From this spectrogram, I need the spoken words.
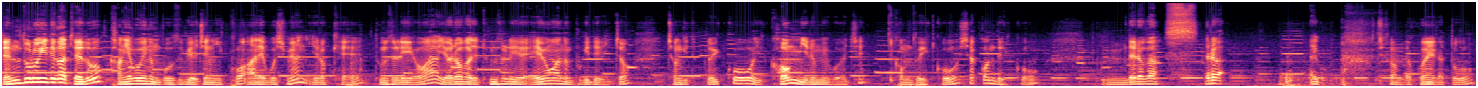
랜드로이드가 돼도 강해 보이는 모습이 여전히 있고 안에 보시면 이렇게 둠슬레이어와 여러 가지 둠슬레이어 애용하는 무기들이 있죠. 전기톱도 있고 이검 이름이 뭐였지? 검도 있고 샷건도 있고 음, 내려가 내려가 아이고 죄송합니다 고양이가 또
